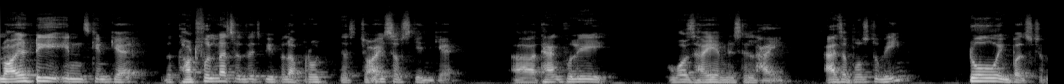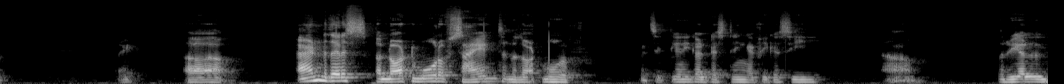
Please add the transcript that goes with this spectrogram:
loyalty in skincare, the thoughtfulness with which people approach the choice of skincare, uh, thankfully was high and is still high, as opposed to being too impulsive. Right? Uh, and there is a lot more of science and a lot more of, let's say, clinical testing, efficacy, uh, real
